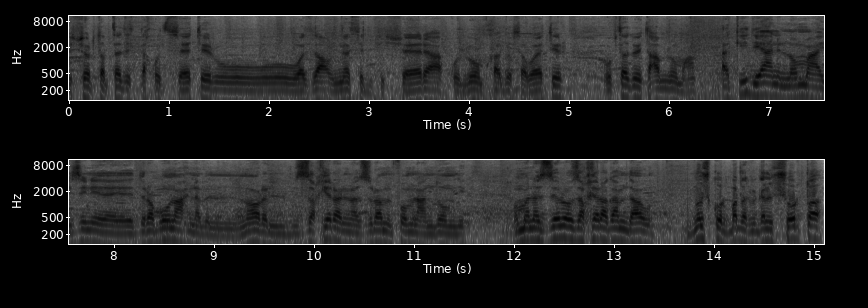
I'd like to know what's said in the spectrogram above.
الشرطة ابتدت تاخد ساتر ووزعوا الناس اللي في الشارع كلهم خدوا سواتر وابتدوا يتعاملوا معاهم. أكيد يعني ان هم عايزين يضربونا إحنا بالنار بالذخيرة اللي نزلوها من فوق من عندهم دي. هم نزلوا ذخيرة جامدة قوي بنشكر برضك رجال الشرطة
